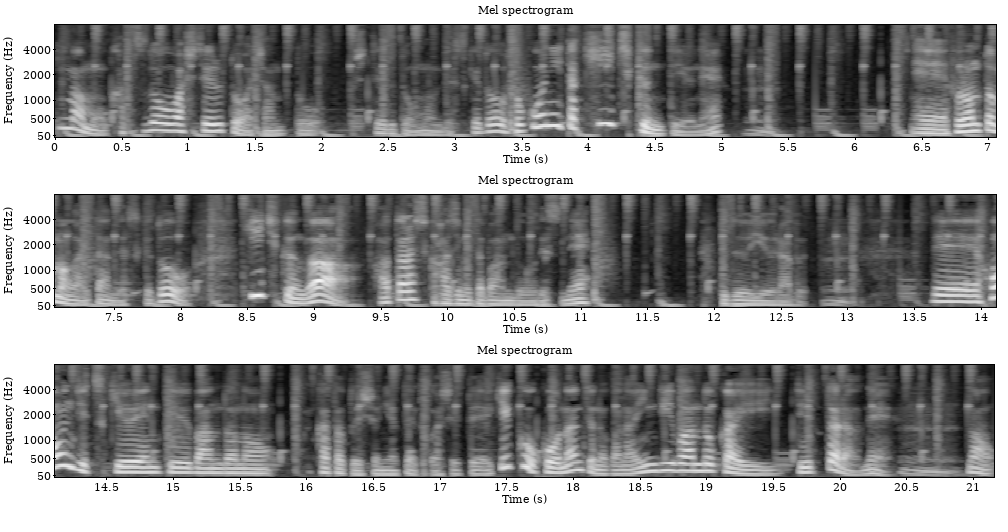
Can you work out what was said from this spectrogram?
今も活動はしてるとはちゃんとしてると思うんですけど、そこにいたキーチくんっていうね、うん。えーフロントマンがいたんですけど、キーチくんが新しく始めたバンドですね。Do You Love。で、本日救援っていうバンドの方と一緒にやったりとかしてて、結構こう、なんていうのかな、インディーバンド界って言ったらね、うん。うん。まあ、オ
